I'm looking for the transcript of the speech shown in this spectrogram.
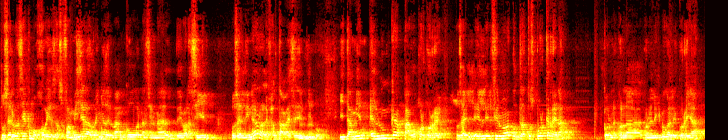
pues él lo hacía como hobby, o sea, su familia era dueño del Banco Nacional de Brasil, o sea, el dinero no le faltaba a ese tipo. Y también él nunca pagó por correr, o sea, él, él- él firmaba contratos por carrera con, la- con, la, con el equipo con el que corría,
